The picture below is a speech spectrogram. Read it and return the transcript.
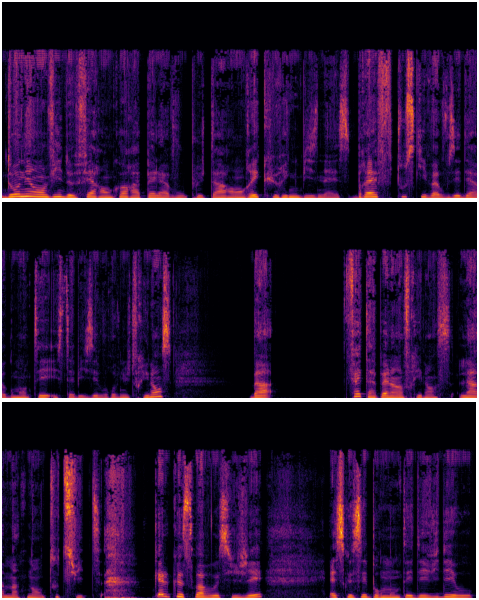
donner envie de faire encore appel à vous plus tard en recurring business, bref, tout ce qui va vous aider à augmenter et stabiliser vos revenus de freelance, bah faites appel à un freelance, là, maintenant, tout de suite, quels que soient vos sujets. Est-ce que c'est pour monter des vidéos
